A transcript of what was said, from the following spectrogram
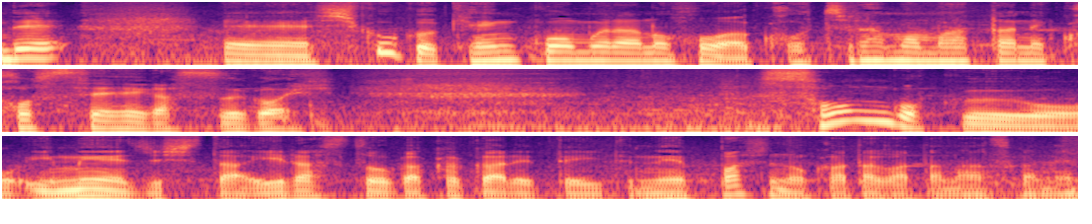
で、えー、四国健康村の方はこちらもまたね個性がすごい。孫悟空をイメージしたイラストが描かれていて熱波師の方々なんですかね、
